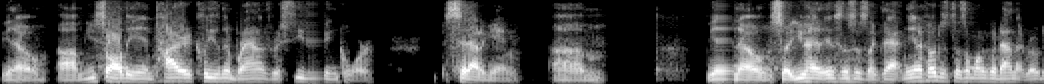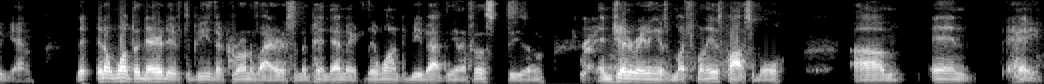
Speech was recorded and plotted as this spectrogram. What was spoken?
You know, um, you saw the entire Cleveland Browns receiving core sit out a game. Um, you know, so you had instances like that, and the NFL just doesn't want to go down that road again. They, don't want the narrative to be the coronavirus and the pandemic. They want it to be about the NFL season Right. and generating as much money as possible. Um, and hey,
